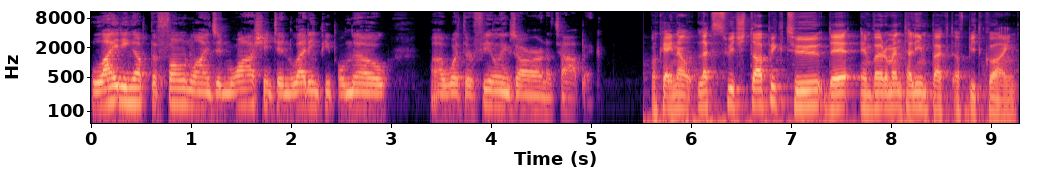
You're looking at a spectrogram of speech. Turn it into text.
lighting up the phone lines in Washington, letting people know uh, what their feelings are on a topic. Okay, now let's switch topic to the environmental impact of Bitcoin.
